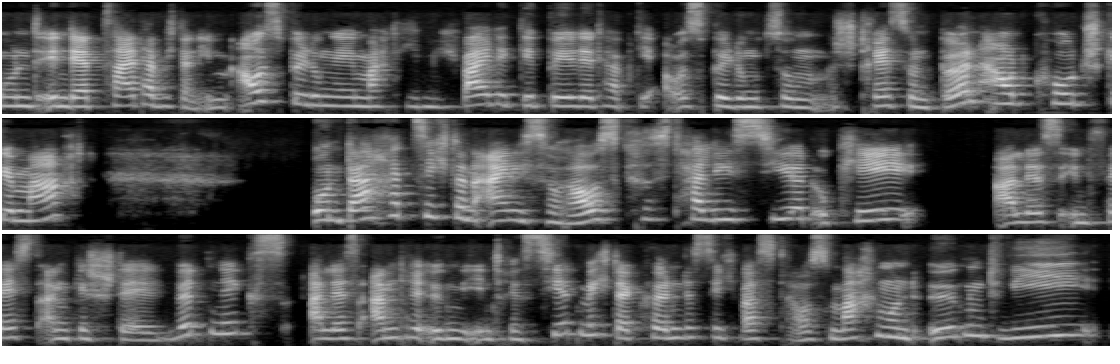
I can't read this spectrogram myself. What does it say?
Und in der Zeit habe ich dann eben Ausbildungen gemacht, ich habe mich weitergebildet, habe die Ausbildung zum Stress- und Burnout-Coach gemacht. Und da hat sich dann eigentlich so rauskristallisiert, okay, alles in festangestellt wird nichts, alles andere irgendwie interessiert mich, da könnte sich was draus machen. Und irgendwie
